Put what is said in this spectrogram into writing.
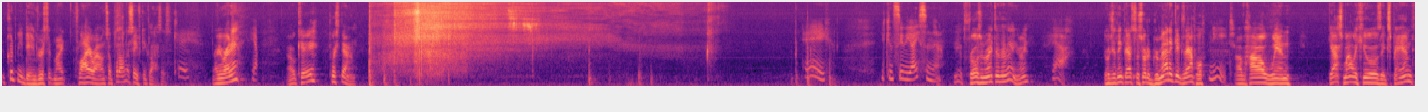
it could be dangerous. It might fly around, so put on the safety glasses. Okay. Are you ready? Yep. Okay. Push down. Hey, you can see the ice in there. Yeah, it's frozen right to the thing, right? Yeah. Don't you think that's the sort of dramatic example Neat. of how when gas molecules expand,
